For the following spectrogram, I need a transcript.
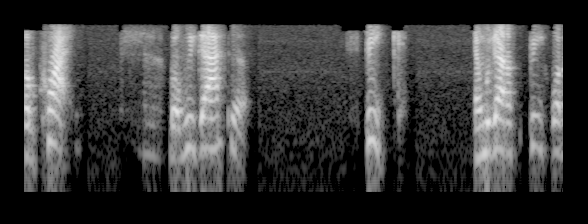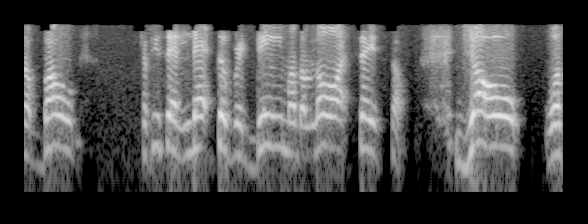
of Christ. But we got to speak, and we got to speak with a boldness. Because he said, let the redeemer of the Lord say so. Job was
